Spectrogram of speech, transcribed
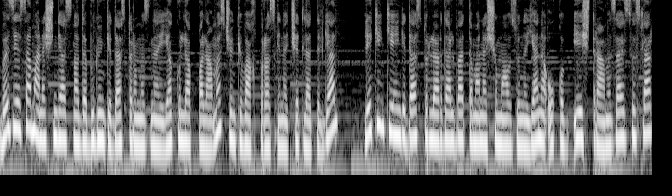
Biz esa mana shunday asnoda bugungi dasturimizni yakunlab qolamiz chunki vaqt birozgina chetlatilgan. Lekin keyingi dasturlarda albatta mana shu mavzuni yana o'qib eshittiramiz aziz do'stlar.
